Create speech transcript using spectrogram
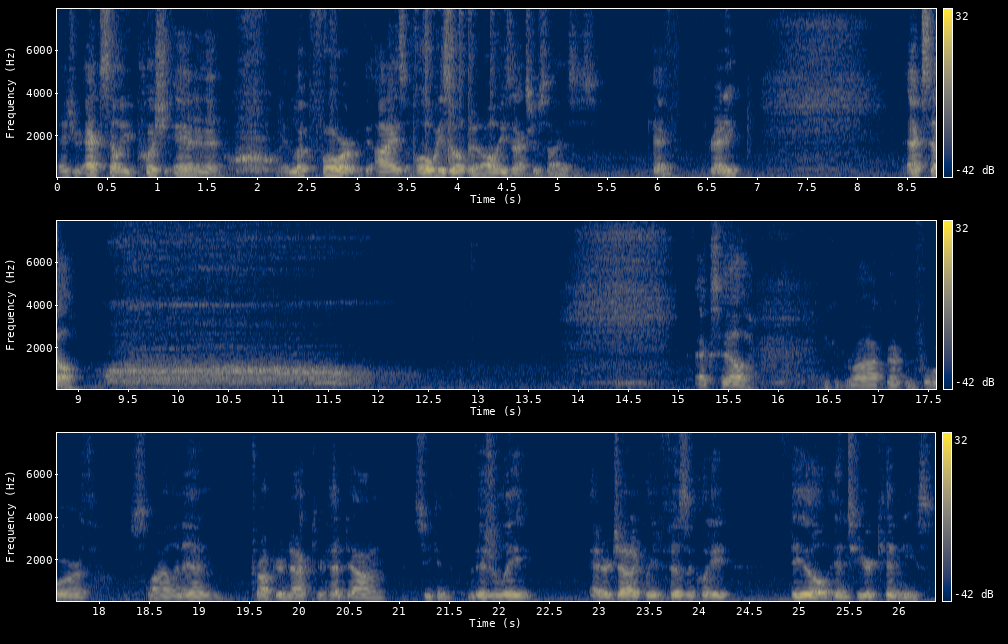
as you exhale, you push in and then and look forward with the eyes always open in all these exercises. Okay, ready? Exhale. Exhale. You can rock back and forth, smiling in, drop your neck, your head down, so you can visually, energetically, and physically feel into your kidneys.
